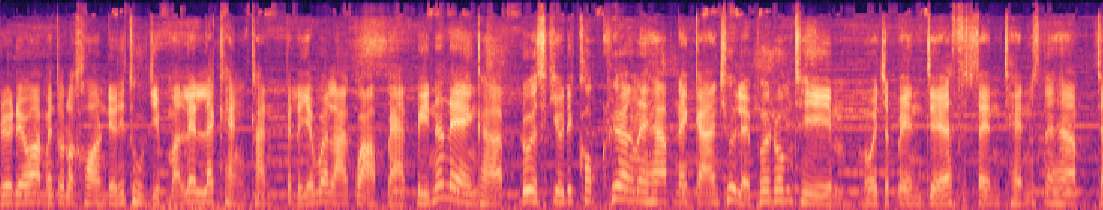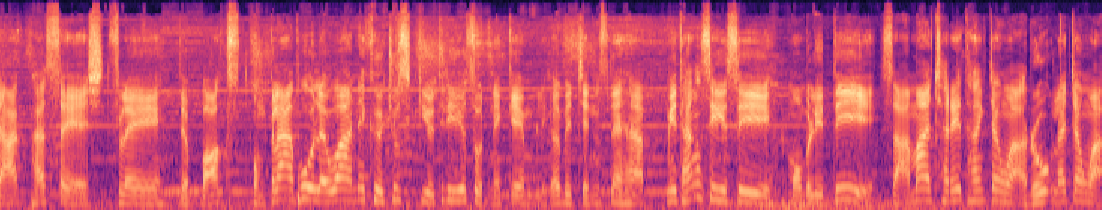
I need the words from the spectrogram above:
เรียกได้ว่าเป็นตัวละครเดียวที่ถูกหยิบมาเล่นและแข่งขันเป็นระยะเวลากว่า 8 ปีนั่นเองครับด้วยสกิลที่ครบเครื่องนะครับในการช่วยเหลือเพื่อนร่วมทีมไม่ว่าจะเป็น Death Sentence นะครับ Dark Passage Flay The Box ผมกล้าพูดเลยว่า นี่คือชุดสกิลที่ดีที่สุดในเกม League of Legends นะครับ มีทั้ง CC Mobility สามารถใช้ได้ทั้งจังหวะรุกและจังหวะ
